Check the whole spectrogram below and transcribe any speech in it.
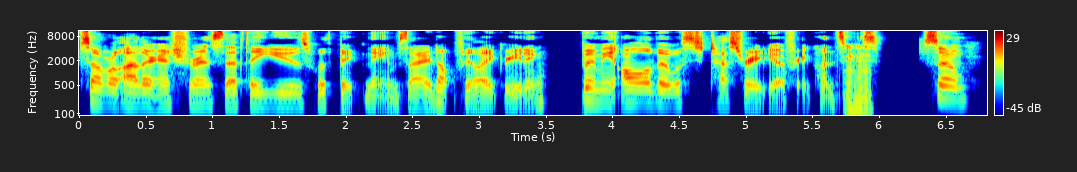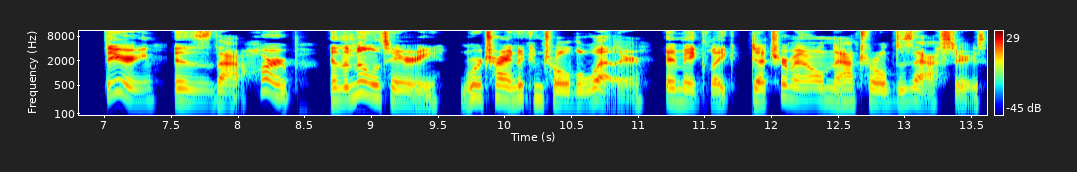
several other instruments that they use with big names that I don't feel like reading. But I mean, all of it was to test radio frequencies. Mhm. So, theory is that HAARP and the military were trying to control the weather and make like detrimental natural disasters.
